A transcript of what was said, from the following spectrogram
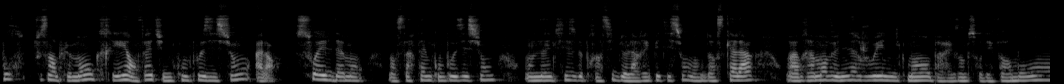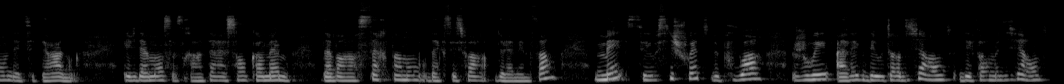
pour tout simplement créer en fait une composition. Alors, soit évidemment, dans certaines compositions, on utilise le principe de la répétition. Donc, dans ce cas-là, on va vraiment venir jouer uniquement, par exemple, sur des formes rondes, etc. Donc, Évidemment, ça serait intéressant quand même d'avoir un certain nombre d'accessoires de la même forme, mais c'est aussi chouette de pouvoir jouer avec des hauteurs différentes, des formes différentes.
